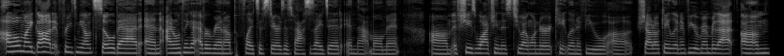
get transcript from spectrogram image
oh my god it freaked me out so bad and i don't think i ever ran up flights of stairs as fast as i did in that moment um, if she's watching this too i wonder caitlin if you uh, shout out caitlin if you remember that um,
